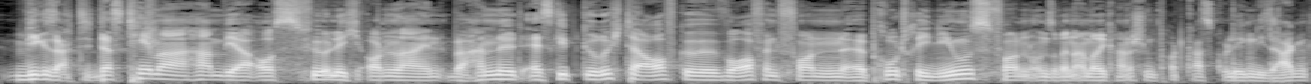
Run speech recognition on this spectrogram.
wie gesagt, das Thema haben wir ausführlich online behandelt. Es gibt Gerüchte aufgeworfen von äh, Pro3 News, von unseren amerikanischen Podcast-Kollegen, die sagen,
